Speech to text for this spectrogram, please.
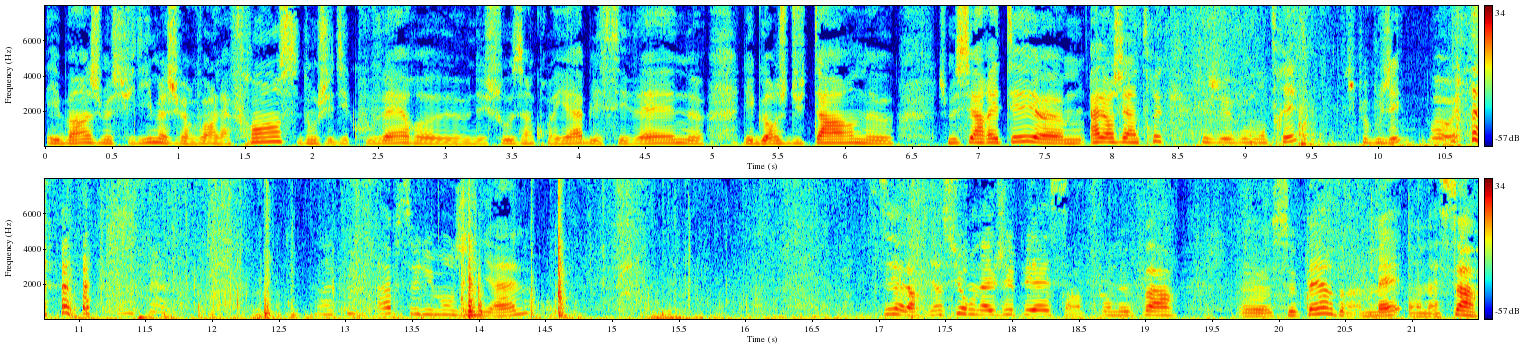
eh ben, je me suis dit, bah, je vais revoir la France. Donc j'ai découvert euh, des choses incroyables, les Cévennes, les gorges du Tarn. je me suis arrêtée. Euh, alors j'ai un truc que je vais vous montrer. Je peux bouger? Ouais, ouais. un truc absolument génial. C'est alors bien sûr on a le GPS hein, pour ne pas euh, se perdre, mais on a ça.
